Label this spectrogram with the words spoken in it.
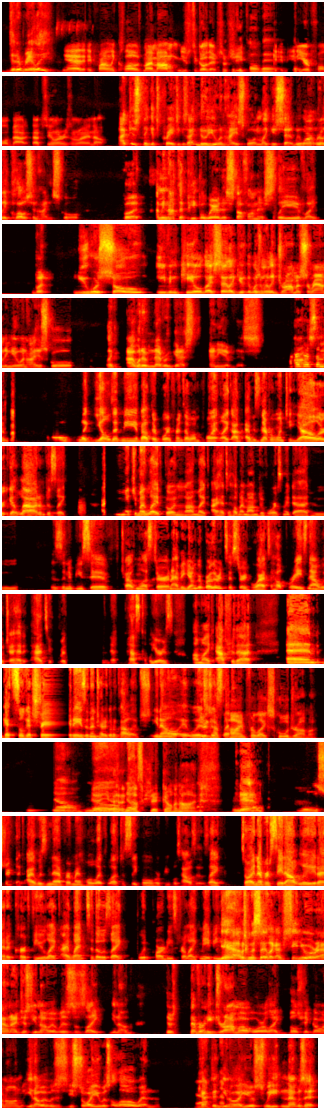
Did it really? Yeah, they finally closed. My mom used to go there, so she COVID. gave me an earful about it. That's the only reason why I know. I just think it's crazy because I knew you in high school, and like you said, we weren't really close in high school. But I mean, not that people wear this stuff on their sleeve, like, but you were so even keeled. I say, like, you there wasn't really drama surrounding you in high school. Like, I would have never guessed any of this. I've had some people, like yelled at me about their boyfriends at one point. Like I, I was never one to yell or get loud. I'm just like, I have too much of my life going on. Like I had to help my mom divorce my dad, who is an abusive child molester, and I have a younger brother and sister who I have to help raise now, which I had had to for the past couple years. Um, like after that, and get still get straight A's and then try to go to college. You know, it was You didn't have just like time for like school drama. no, no, yeah, you had no. enough shit going on. Yeah. Really strict. Like I was never my whole life allowed to sleep over people's houses. Like so I never stayed out late. I had a curfew. Like I went to those like wood parties for like maybe Yeah, I was gonna say, like, I've seen you around. I just, you know, it was just like, you know, there's never any drama or like bullshit going on. You know, it was you saw you as hello and Yeah, kept it, no. you know, like you were sweet, and that was it.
